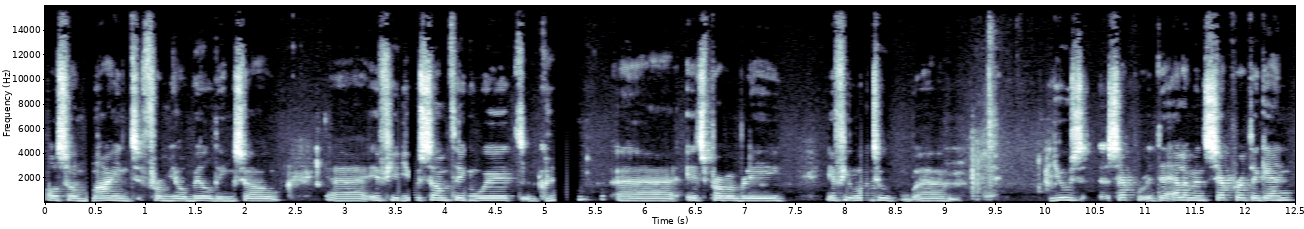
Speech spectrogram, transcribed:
also mined from your building. So, uh, if you use something with glue, uh, it's probably if you want to um, use separate the elements separate again,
